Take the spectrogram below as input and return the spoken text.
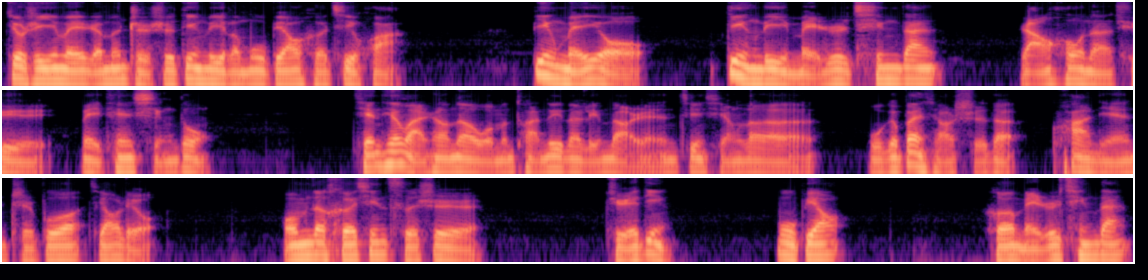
就是因为人们只是订立了目标和计划，并没有订立每日清单，然后呢去每天行动。前天晚上呢，我们团队的领导人进行了五个半小时的。跨年直播交流，我们的核心词是决定、目标和每日清单。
